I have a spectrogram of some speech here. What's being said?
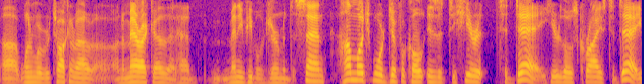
uh, when we were talking about uh, an America that had many people of German descent, how much more difficult is it to hear it today, hear those cries today,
